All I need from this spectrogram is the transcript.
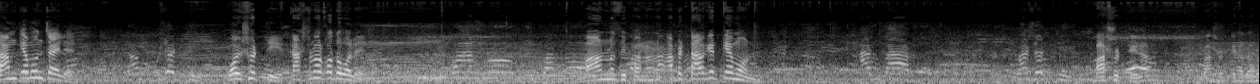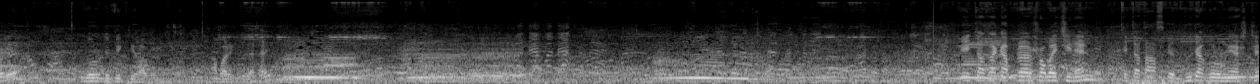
দাম কেমন চাইলেন? পঁয়ষট্টি। কাস্টমার কত বলে? বাহান্ন তিপ্পান্ন না? আপনার টার্গেট কেমন? বাষট্টি না? বাষট্টি হাজার হলে গরুটি বিক্রি হবে। আবার একটু দেখাই। এই চাচাকে আপনারা সবাই চিনেন। এই চাচা আজকে দুইটা গরু নিয়ে আসছে।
